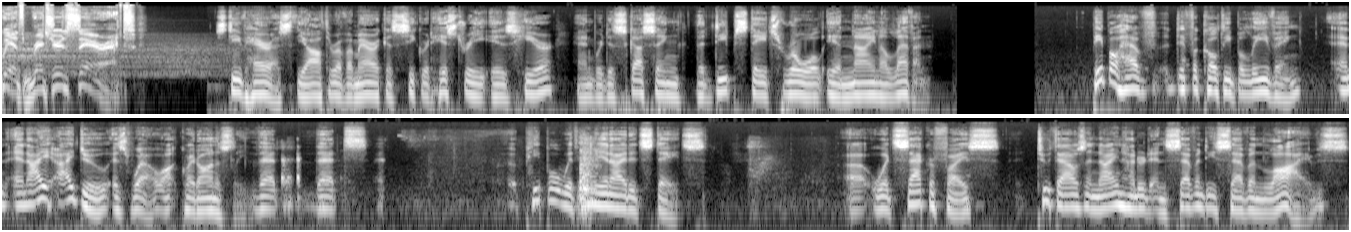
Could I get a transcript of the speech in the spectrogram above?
with Richard Syrett. Steve Harris, the author of America's Secret History, is here, and we're discussing the deep state's role in 9 11. People have difficulty believing, and, and I, I do as well, uh, quite honestly, that, that people within the United States uh, would sacrifice 2,977 lives,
